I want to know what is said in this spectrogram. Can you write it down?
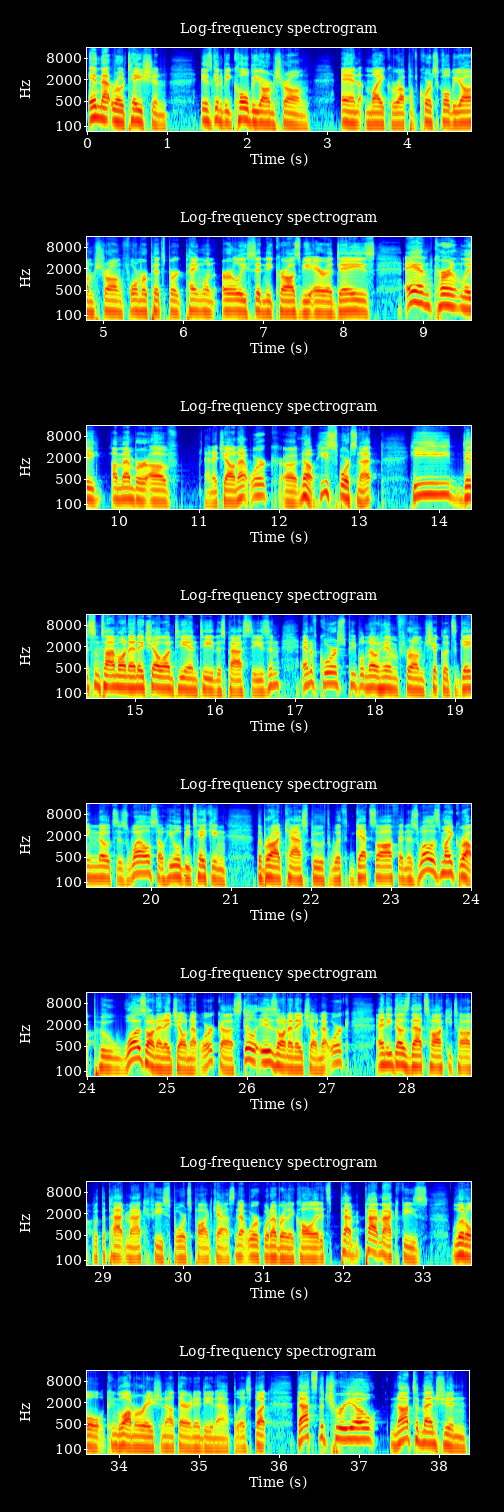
in that rotation is going to be Colby Armstrong and Mike Rupp. Of course, Colby Armstrong, former Pittsburgh Penguin, early Sidney Crosby era days, and currently a member of NHL Network. Uh, no, he's Sportsnet. He did some time on NHL on TNT this past season. And of course, people know him from Chiclets game notes as well. So he will be taking the broadcast booth with Getzoff and as well as Mike Rupp, who was on NHL Network, uh, still is on NHL Network. And he does That's Hockey Talk with the Pat McAfee Sports Podcast Network, whatever they call it. It's Pat, Pat McAfee's little conglomeration out there in Indianapolis. But that's the trio, not to mention,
